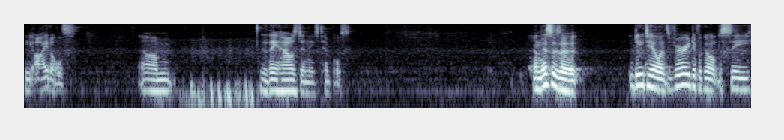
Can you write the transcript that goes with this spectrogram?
the idols um, that they housed in these temples. And this is a detail that's very difficult to see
